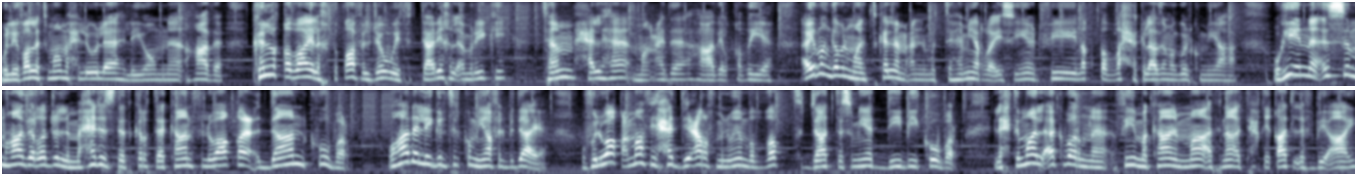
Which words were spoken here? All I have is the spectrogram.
واللي ظلت ما محلولة ليومنا هذا، كل قضايا الاختطاف الجوي في التاريخ الأمريكي تم حلها ما عدا هذه القضية. أيضا قبل ما نتكلم عن المتهمين الرئيسيين في نقطة تضحك لازم أقول لكم إياها وهي أن اسم هذا الرجل لما حجز تذكرته كان في الواقع دان كوبر. وهذا اللي قلت لكم إياه في البداية. وفي الواقع ما في حد يعرف من وين بالضبط جات تسمية دي بي كوبر الاحتمال الأكبر إنه في مكان ما أثناء تحقيقات الاف بي اي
